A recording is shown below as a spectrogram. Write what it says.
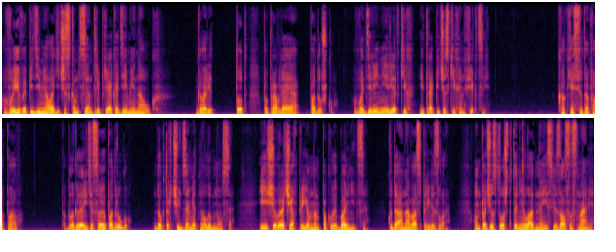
«Вы в эпидемиологическом центре при Академии наук говорит тот, поправляя подушку. «В отделении редких и тропических инфекций». «Как я сюда попал?» «Поблагодарите свою подругу». Доктор чуть заметно улыбнулся. «И еще врача в приемном покое больницы. Куда она вас привезла?» Он почувствовал что-то неладное и связался с нами.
